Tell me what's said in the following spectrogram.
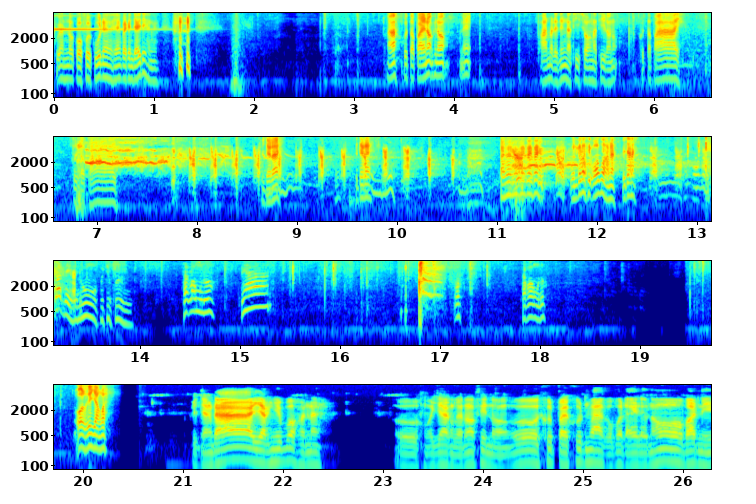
ก็อันก็ฝึกกูได้ให้ไปกันได้ดิฮะฝึกต่อไปเนาะพี่น้องนี่ผ่านมาได้หนึ่าทีสองนาทีแล้วเนาะฝึกต่อไปกต่อไปกได้ฝึได้จะไปยังไงเป็นยังได้ยังยืบบ่หันนะโอ้มาย่างแล้วเนาะพี่น้องโอ้ขึ้นไปขึ้นมากกว่าบ่ได้แล้วเนาะบ้านนี้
